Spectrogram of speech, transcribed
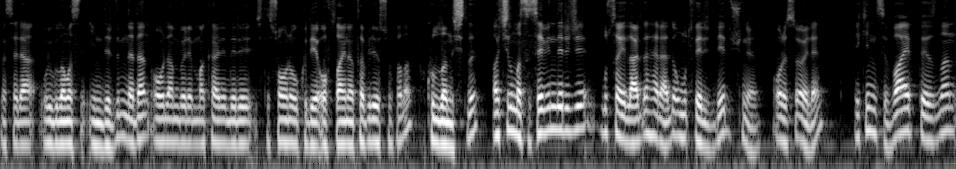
mesela uygulamasını indirdim. Neden? Oradan böyle makaleleri işte sonra oku diye offline atabiliyorsun falan. Kullanışlı. Açılması sevindirici. Bu sayılarda herhalde umut verici diye düşünüyorum. Orası öyle. İkincisi Wired'da yazılan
